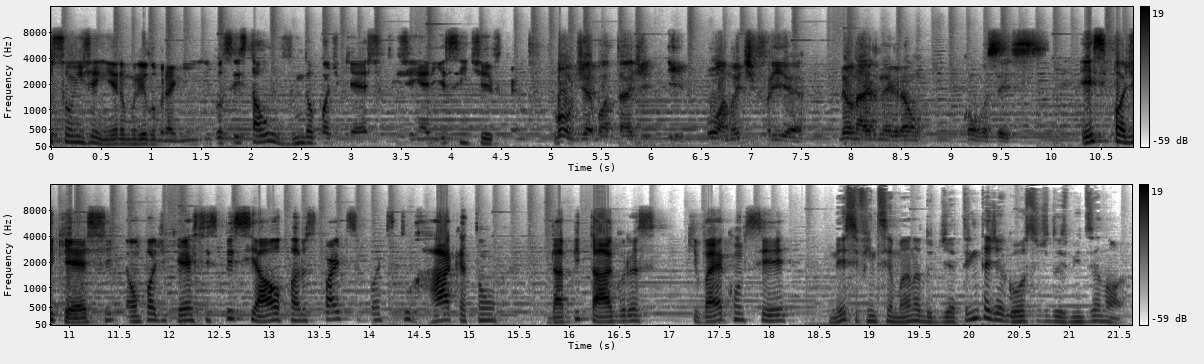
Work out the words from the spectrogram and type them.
sou o engenheiro Murilo Braguin e você está ouvindo o podcast do Engenharia Científica. Bom dia, boa tarde e boa noite fria. Leonardo Negrão com vocês. Esse podcast é um podcast especial para os participantes do Hackathon da Pitágoras, que vai acontecer nesse fim de semana do dia 30 de agosto de 2019.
